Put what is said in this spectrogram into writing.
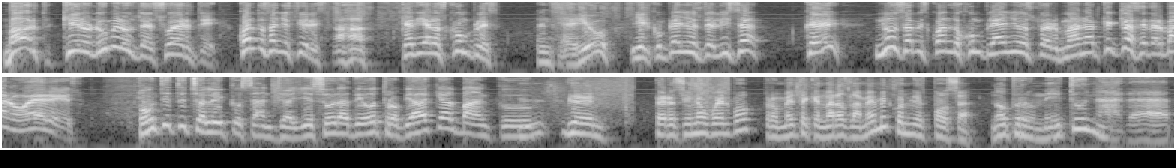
Bart, quiero números de suerte. ¿Cuántos años tienes? Ajá. ¿Qué día los cumples? ¿En serio? ¿Y el cumpleaños de Lisa? ¿Qué? ¿No sabes cuándo cumple años tu hermana? ¿Qué clase de hermano eres? Ponte tu chaleco, Sanjay. Es hora de otro viaje al banco. Bien, pero si no vuelvo, promete que no harás la meme con mi esposa. No prometo nada.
